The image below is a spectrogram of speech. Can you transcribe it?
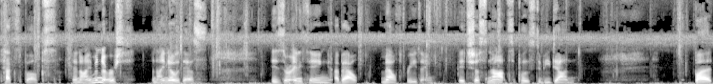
textbooks and I'm a nurse and I know this, is there anything about mouth breathing? It's just not supposed to be done. But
